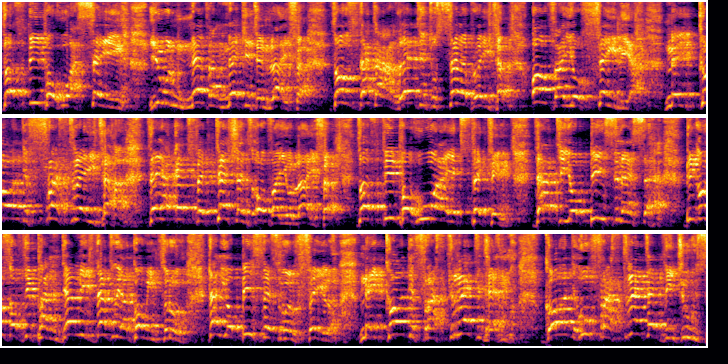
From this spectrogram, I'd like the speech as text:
those people who are saying you will never make it in life. Those that are ready to celebrate over your failure. May God frustrate their expectations over your life. Those people who are expecting that your business, because of the pandemic that we are going through, that your business will fail. May God frustrate them. God who frustrated the Jews,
